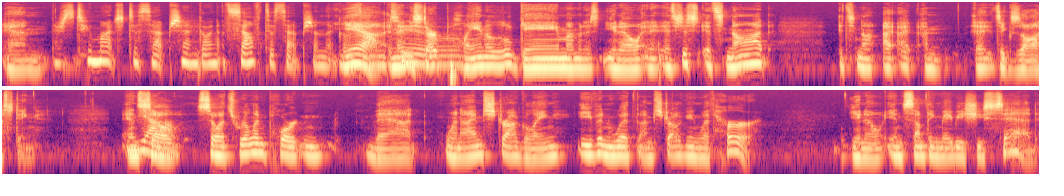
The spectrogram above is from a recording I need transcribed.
And There's too much deception going on, self deception that goes yeah, on. Yeah. And then you start playing a little game. I'm gonna, you know, and it's just, it's not, it's not. I, I I'm, it's exhausting. And Yeah. so, so it's real important that when I'm struggling, even with I'm struggling with her, you know, in something maybe she said,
